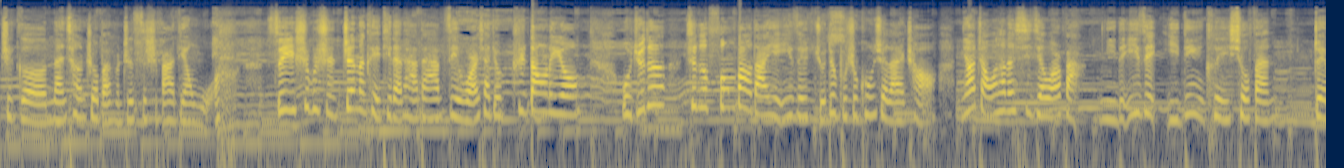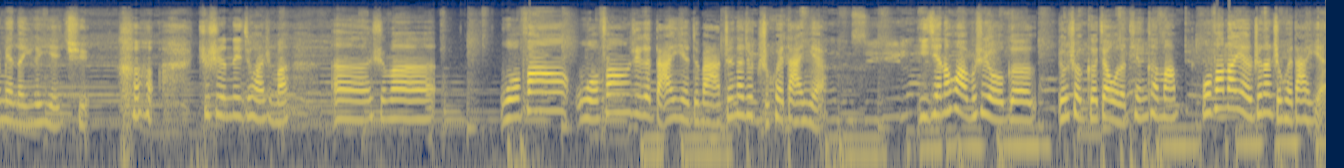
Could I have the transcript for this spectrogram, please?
这个男枪只有百分之四十八点五。所以是不是真的可以替代他？大家自己玩一下就知道了哟。我觉得这个风暴打野 EZ 绝对不是空穴来潮，你要掌握它的细节玩法，你的 EZ 一定可以秀翻对面的一个野区。就是那句话什么，呃，什么，我方我方这个打野对吧？真的就只会打野。以前的话不是有个有首歌叫《我的天坑》吗？我方打野真的只会打野，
